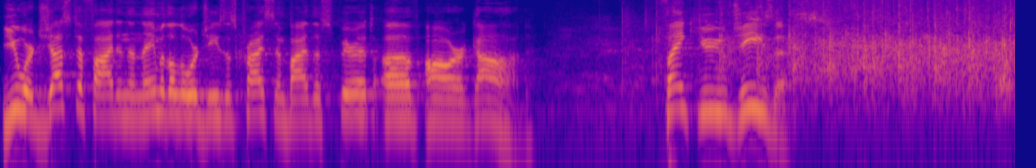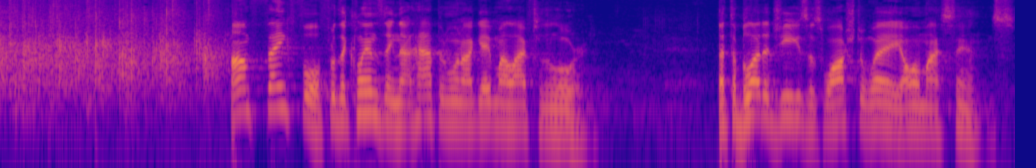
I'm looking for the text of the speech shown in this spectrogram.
you were justified in the name of the Lord Jesus Christ and by the Spirit of our God. Thank you, Jesus. I'm thankful for the cleansing that happened when I gave my life to the Lord. That the blood of Jesus washed away all my sins.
